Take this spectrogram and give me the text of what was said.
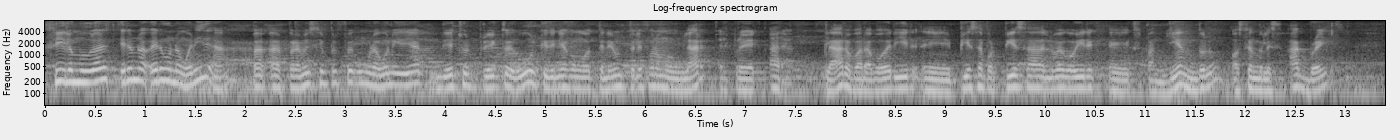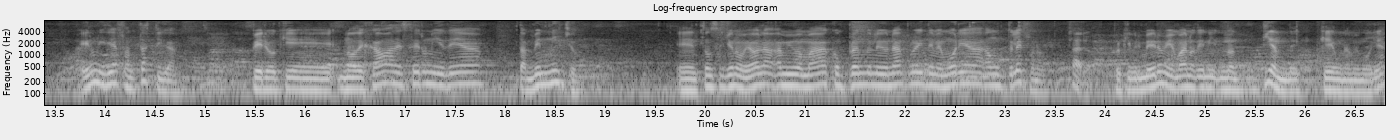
Sí, los modulares era una, era una buena idea. Pa- para mí siempre fue como una buena idea. De hecho, el proyecto de Google, que tenía como tener un teléfono modular, El proyecto ARA. Claro, para poder ir eh, pieza por pieza, luego ir eh, expandiéndolo, haciéndoles upgrades. Era una idea fantástica, pero que no dejaba de ser una idea también nicho. Entonces yo no veo a, mi mamá comprándole un upgrade de memoria a un teléfono. Claro. Porque primero mi mamá no, tiene, no entiende qué es una memoria,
